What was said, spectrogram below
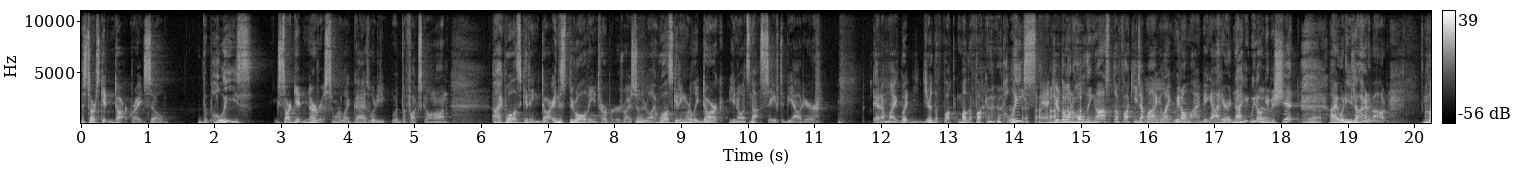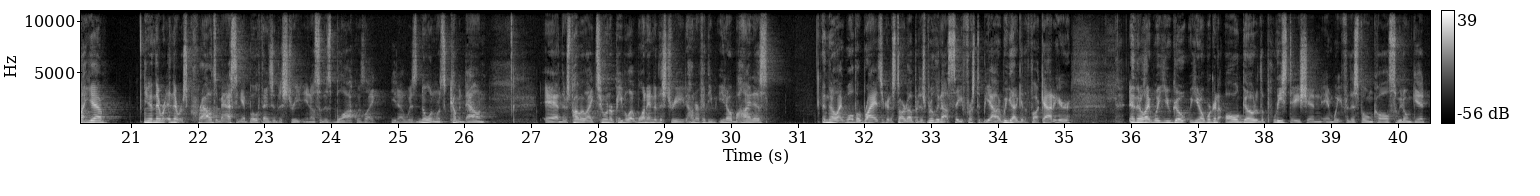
it starts getting dark, right? So the police start getting nervous, and we're like, guys, what do you, what the fuck's going on? Like, well, it's getting dark, and this is through all the interpreters, right? So they're like, well, it's getting really dark. You know, it's not safe to be out here. And I'm like, but you're the fuck motherfucking police, man. You're the one holding us. The fuck you talking about? Like, we don't mind being out here at night. We don't give a shit. All right, what are you talking about? I'm like, yeah. You know, and there were and there was crowds amassing at both ends of the street. You know, so this block was like, you know, was no one was coming down, and there's probably like 200 people at one end of the street, 150, you know, behind us, and they're like, well, the riots are going to start up, and it's really not safe for us to be out. We got to get the fuck out of here. And they're like, well, you go, you know, we're going to all go to the police station and wait for this phone call so we don't get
